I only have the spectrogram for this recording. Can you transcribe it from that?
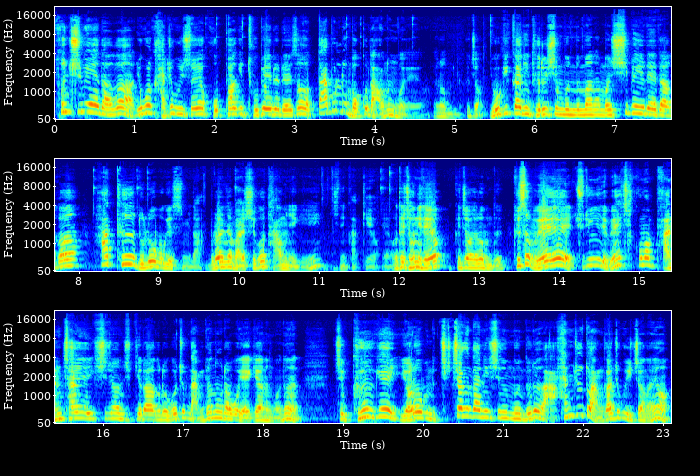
선출매에다가 요걸 가지고 있어야 곱하기 두 배를 해서 더블로 먹고 나오는 거예요. 여러분들 그죠? 여기까지 들으신 분들만 한번 10일에다가 하트 눌러보겠습니다. 물 한 잔 마시고 다음 얘기 진행 갈게요. 예, 어떻게 정리돼요? 그죠 여러분들? 그래서 왜 주린이들 왜 자꾸만 반차익 실현시키라 그러고 좀 남겨놓으라고 얘기하는 거는 지금 그게 여러분들 직장 다니시는 분들은 아, 한 주도 안 가지고 있잖아요.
